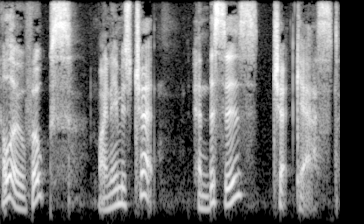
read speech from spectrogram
Hello, folks. My name is Chet, and this is Chetcast.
